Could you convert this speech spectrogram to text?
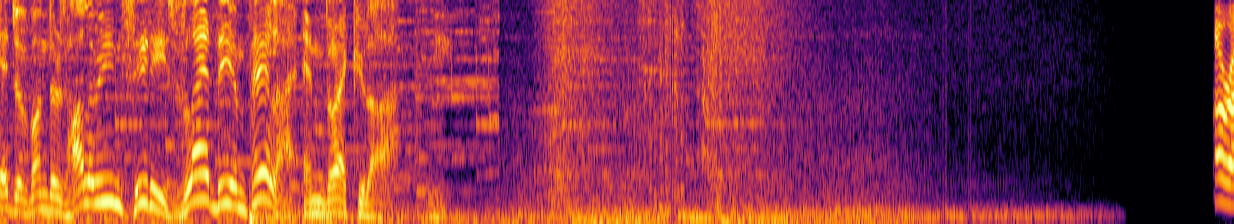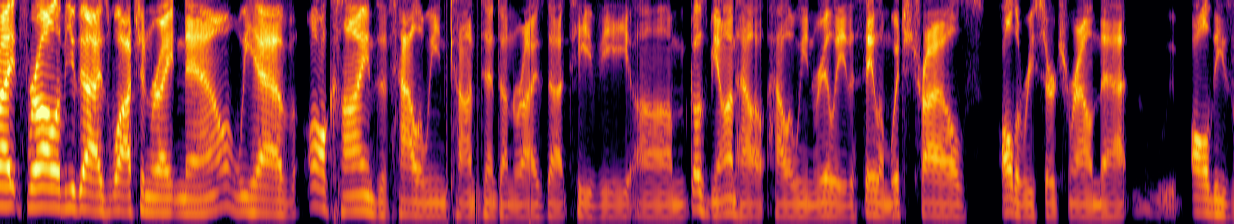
Edge of Wonder's Halloween series Vlad the Impaler and Dracula. All right, for all of you guys watching right now, we have all kinds of Halloween content on Rise.tv. Um, goes beyond how Halloween, really. The Salem witch trials, all the research around that, all these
